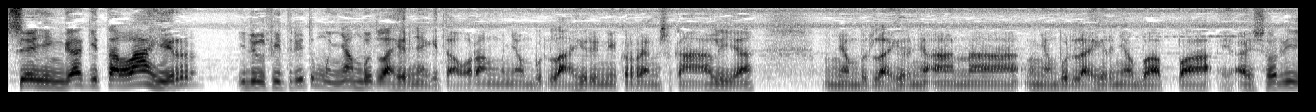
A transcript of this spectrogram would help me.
sehingga kita lahir Idul Fitri itu menyambut lahirnya kita. Orang menyambut lahir ini keren sekali ya. Menyambut lahirnya anak, menyambut lahirnya bapak, ya, eh, sorry,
